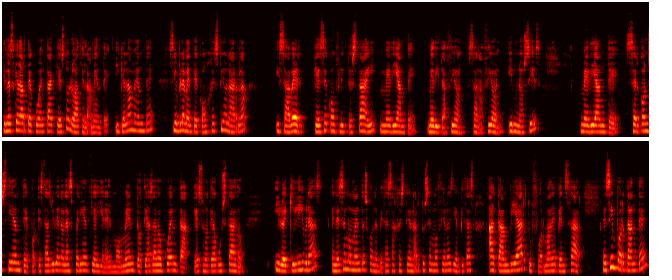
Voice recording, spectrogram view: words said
Tienes que darte cuenta que esto lo hace la mente y que la mente, simplemente congestionarla y saber que ese conflicto está ahí mediante meditación, sanación, hipnosis, mediante ser consciente porque estás viviendo la experiencia y en el momento te has dado cuenta que eso no te ha gustado y lo equilibras, en ese momento es cuando empiezas a gestionar tus emociones y empiezas a cambiar tu forma de pensar. Es importante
